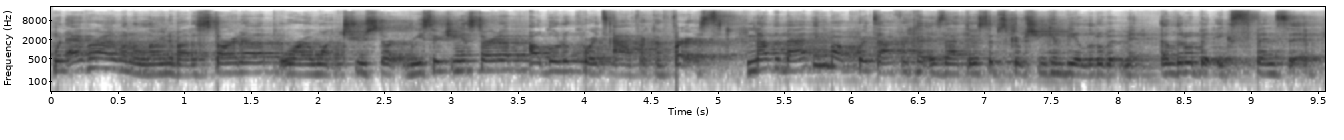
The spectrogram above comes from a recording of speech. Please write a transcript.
Whenever I want to learn about a startup or I want to start researching a startup, I'll go to Quartz Africa first. Now the bad thing about Quartz Africa is that their subscription can be a little bit a little bit expensive.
